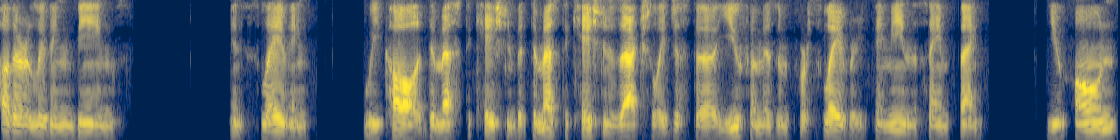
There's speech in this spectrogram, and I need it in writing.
other living beings, enslaving, we call it domestication, but domestication is actually just a euphemism for slavery. They mean the same thing. You own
